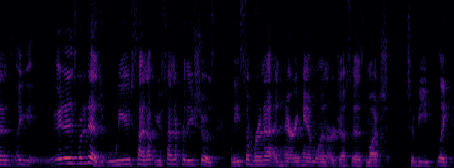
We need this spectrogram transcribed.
it's like it is what it is. We sign up. You sign up for these shows. Lisa Rinna and Harry Hamlin are just as much to be like.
